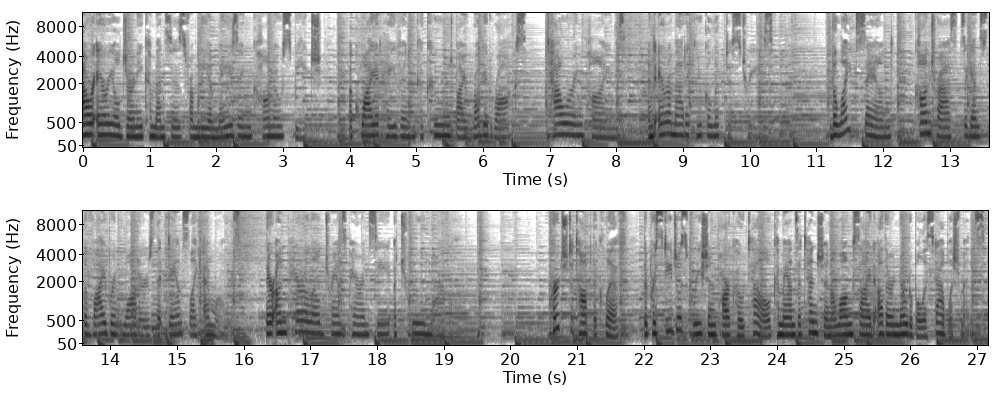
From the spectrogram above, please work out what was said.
Our aerial journey commences from the amazing Konnos Beach, a quiet haven cocooned by rugged rocks, towering pines, and aromatic eucalyptus trees. The light sand contrasts against the vibrant waters that dance like emeralds, their unparalleled transparency a true marvel. Perched atop the cliff, the prestigious Grecian Park Hotel commands attention alongside other notable establishments.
